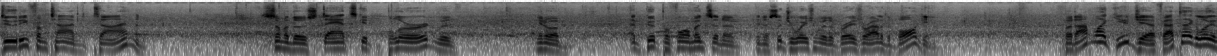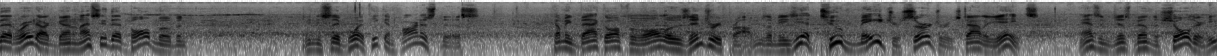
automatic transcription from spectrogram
duty from time to time, and some of those stats get blurred with, you know, a, a good performance in a in a situation where the Braves are out of the ball game. But I'm like you, Jeff. I take a look at that radar gun and I see that ball moving. And you say, boy, if he can harness this, coming back off of all those injury problems. I mean, he had two major surgeries, Tyler Yates. Hasn't just been the shoulder. He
